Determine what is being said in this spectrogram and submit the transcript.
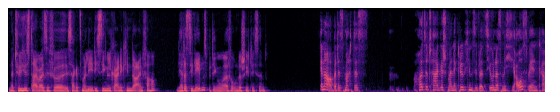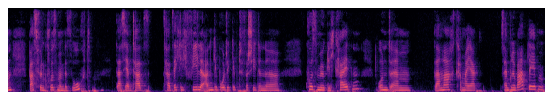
Natürlich ist teilweise für, ich sage jetzt mal ledig Single keine Kinder einfacher ja, dass die Lebensbedingungen einfach unterschiedlich sind. Genau, aber das macht das heutzutage ist meine glücklichen Situation, dass sich auswählen kann, was für einen Kurs man besucht. Mhm. Da es ja tats tatsächlich viele Angebote gibt, verschiedene Kursmöglichkeiten. Und ähm, danach kann man ja sein Privatleben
